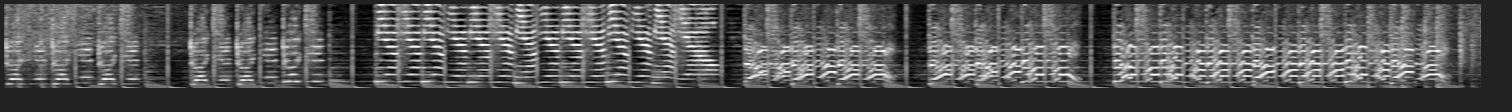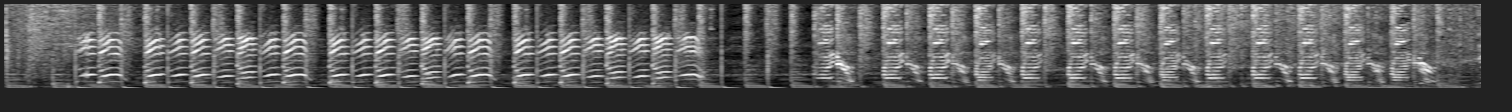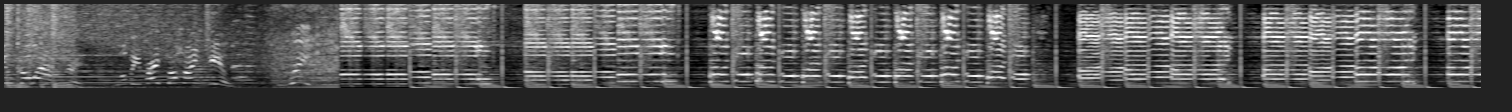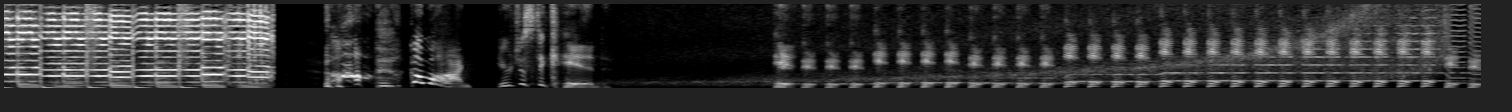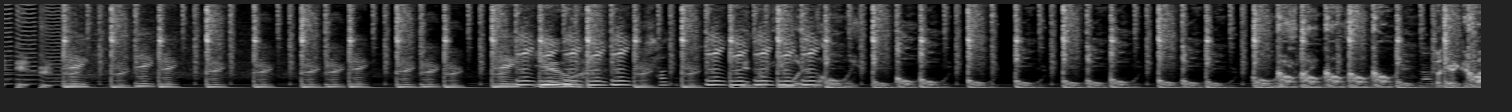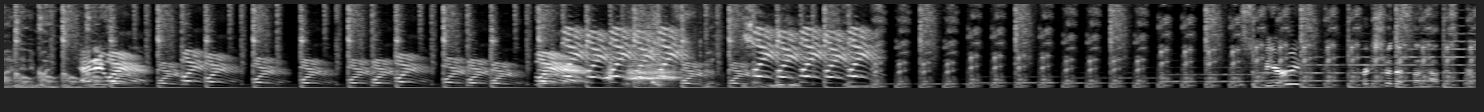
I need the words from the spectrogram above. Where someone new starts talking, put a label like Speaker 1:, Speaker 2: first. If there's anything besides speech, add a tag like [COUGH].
Speaker 1: Dragon!
Speaker 2: Great. [LAUGHS]
Speaker 3: Come on, you're just a kid. Hit, hit, hit, hit, hit, hit, hit, hit, hit, hit, hit, hit, hit, hit, hit, hit. Thank Anywhere! Spirit?
Speaker 4: Pretty sure that's not how this works.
